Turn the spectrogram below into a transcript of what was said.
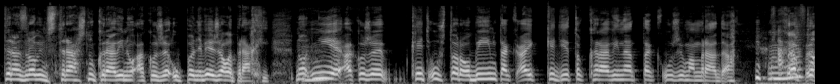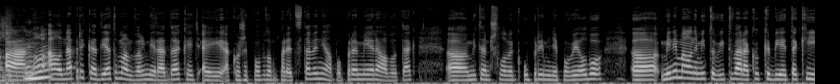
teraz robím strašnú tú kravinu akože úplne, vieš, ale prachy. No mm-hmm. nie, akože keď už to robím, tak aj keď je to kravina, tak už ju mám rada. Mm-hmm. to áno, ale napríklad ja to mám veľmi rada, keď aj akože po tom predstavení alebo premiére alebo tak, uh, mi ten človek úprimne povie, lebo uh, minimálne mi to vytvára ako keby je taký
